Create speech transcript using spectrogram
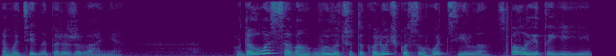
емоційні переживання? Вдалося вам вилучити колючку свого тіла, спалити її?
